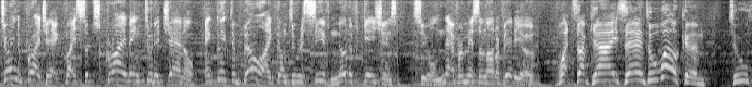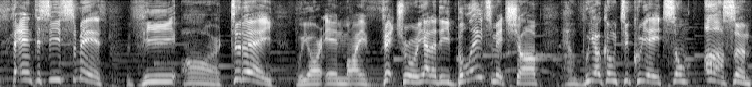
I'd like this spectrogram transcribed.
Join the project by subscribing to the channel and click the bell icon to receive notifications so you'll never miss another video. What's up guys and welcome to Fantasy Smith VR. Today we are in my virtual reality bladesmith shop and we are going to create some awesome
